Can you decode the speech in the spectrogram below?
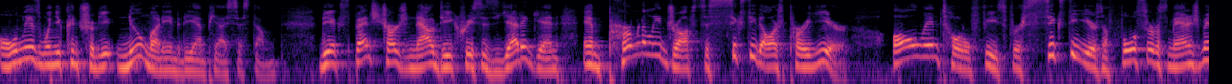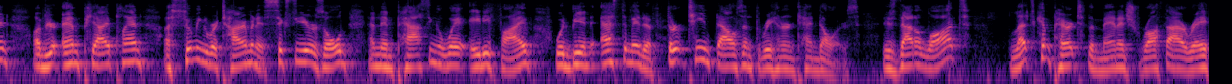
only is when you contribute new money into the MPI system. The expense charge now decreases yet again and permanently drops to $60 per year all in total fees for 60 years of full service management of your MPI plan, assuming retirement at 60 years old and then passing away at 85, would be an estimated of $13,310. Is that a lot? Let's compare it to the managed Roth IRA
